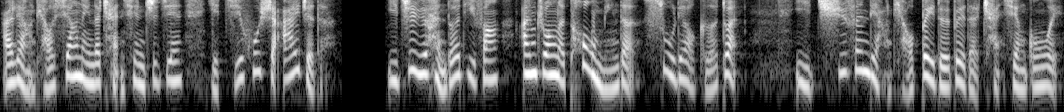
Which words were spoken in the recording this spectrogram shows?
而两条相邻的产线之间也几乎是挨着的，以至于很多地方安装了透明的塑料隔断，以区分两条背对背的产线工位。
